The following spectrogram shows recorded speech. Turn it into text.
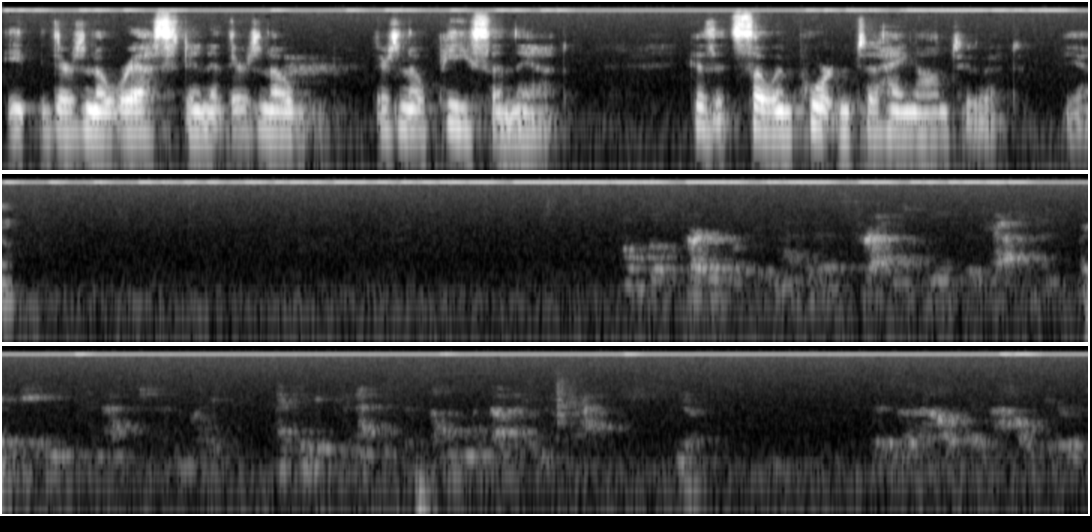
it, there's no rest in it. There's no, there's no peace in that. Because it's so important to hang on to it. Yeah. also started looking at it as trying to lose attachment by gaining connection, right? I can be connected to someone without being attached. Yeah. There's a help, there's a healthier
